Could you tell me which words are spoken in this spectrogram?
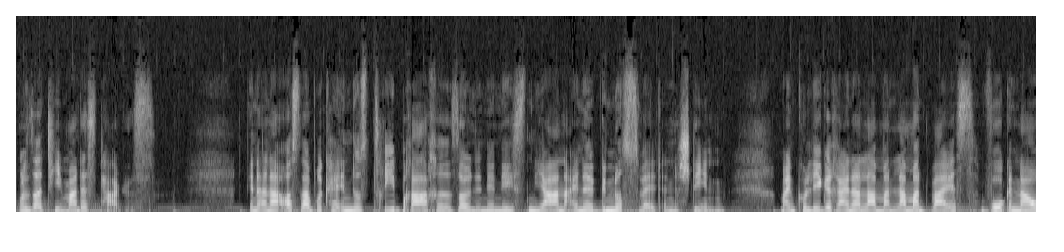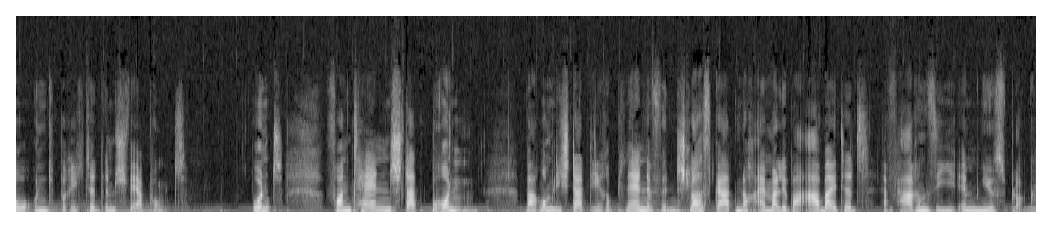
Unser Thema des Tages. In einer Osnabrücker Industriebrache soll in den nächsten Jahren eine Genusswelt entstehen. Mein Kollege Rainer Lahmann-Lammert weiß, wo genau und berichtet im Schwerpunkt. Und Fontänen statt Brunnen. Warum die Stadt ihre Pläne für den Schlossgarten noch einmal überarbeitet, erfahren Sie im Newsblog.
